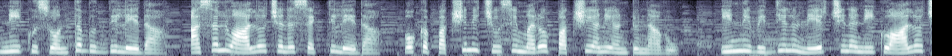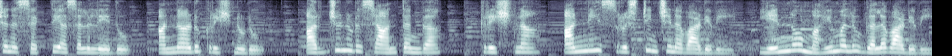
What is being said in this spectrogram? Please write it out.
నీకు సొంత బుద్ధి లేదా? అసలు ఆలోచన శక్తి లేదా ఒక పక్షిని చూసి మరో పక్షి అని అంటున్నావు. ఇన్ని విద్యలు నేర్చిన నీకు ఆలోచన శక్తి అసలు లేదు అన్నాడు కృష్ణుడు. అర్జునుడు శాంతంగా కృష్ణ అన్నీ సృష్టించినవాడివి ఎన్నో మహిమలు గలవాడివి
